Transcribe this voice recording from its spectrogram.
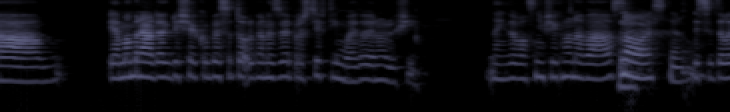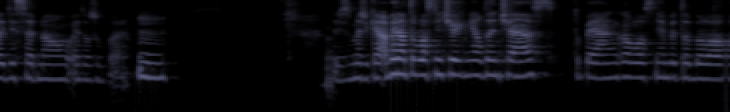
A já mám ráda, když jakoby se to organizuje prostě v týmu, je to jednodušší. Není to vlastně všechno na vás. No, jasně, no. Když si ty lidi sednou, je to super. Hmm. Takže jsme říkali, aby na to vlastně člověk měl ten čas, to pijánko vlastně by to bylo,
